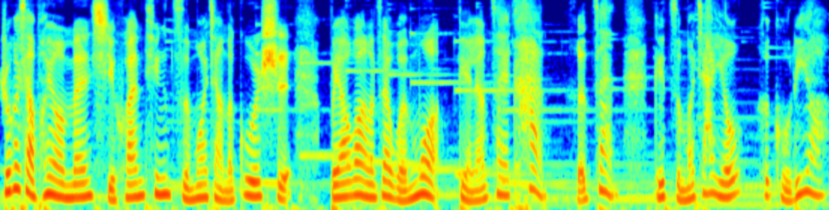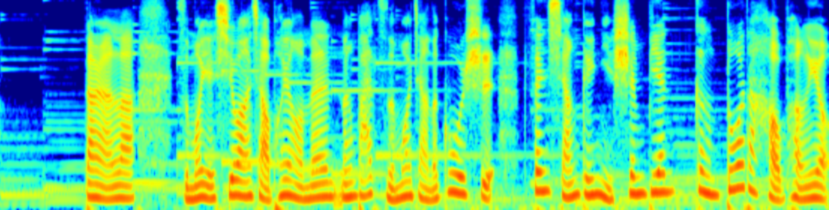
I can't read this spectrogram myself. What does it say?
如果小朋友们喜欢听子墨讲的故事，不要忘了在文末点亮再看和赞，给子墨加油和鼓励哦。当然了，子墨也希望小朋友们能把子墨讲的故事分享给你身边更多的好朋友，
